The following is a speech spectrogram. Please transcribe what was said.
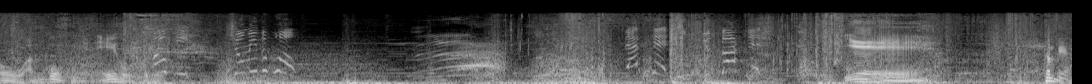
oh, I'm going to be an a-hole was... today. Loki! Show me the wolf! Yeah! Come here.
